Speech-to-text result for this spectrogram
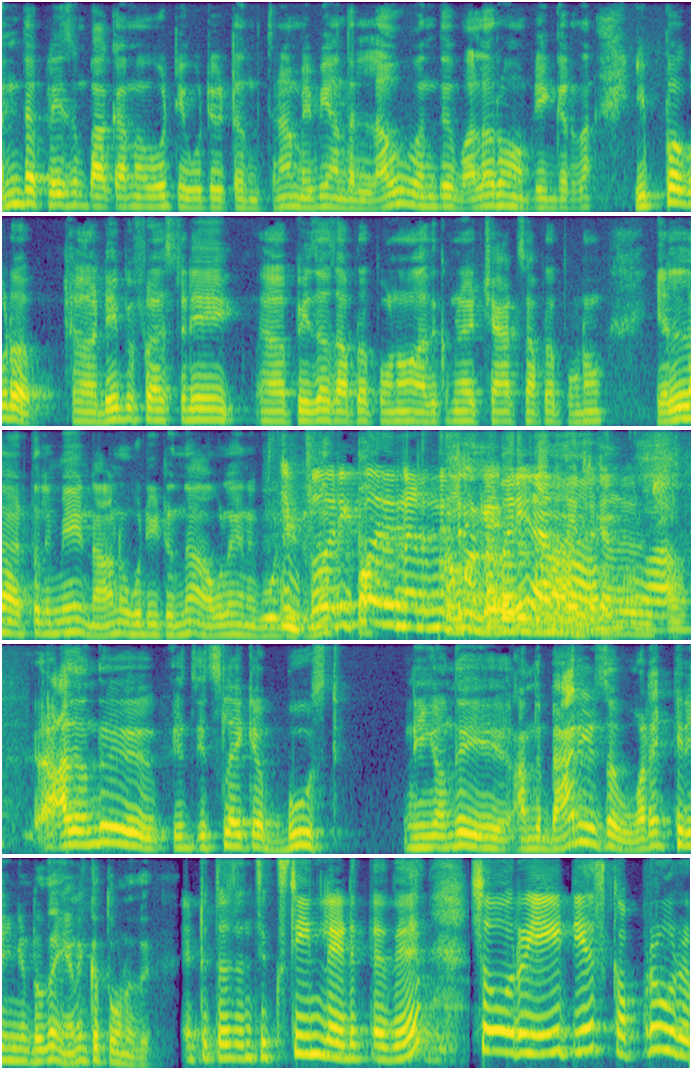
எந்த பிளேஸும் பார்க்காம ஊட்டி விட்டுக்கிட்டு இருந்துச்சுன்னா மேபி அந்த லவ் வந்து வளரும் அப்படிங்கிறது தான். இப்போ கூட day before first day pizza சாப்பிட போனோம் அதுக்கு முன்னாடி சாட் சாப்பிட போனோம் எல்லா இடத்துலையுமே நானும் ஊட்டிட்டு இருந்தேன் அவளும் எனக்கு Wow. அது வந்து இட்ஸ் லைக் அ பூஸ்ட் நீங்க வந்து அந்த பேரியர்ஸை உடைக்கிறீங்கன்றது தான் எனக்கு தோணுது. டூ தௌசண்ட் சிக்ஸ்டீன்ல எடுத்தது. ஸோ ஒரு எயிட் இயர்ஸ்க்கு அப்புறம் ஒரு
